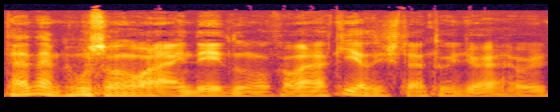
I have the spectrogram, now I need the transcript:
tehát nem 20 valány dédunoka van, hát ki az Isten tudja, hogy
